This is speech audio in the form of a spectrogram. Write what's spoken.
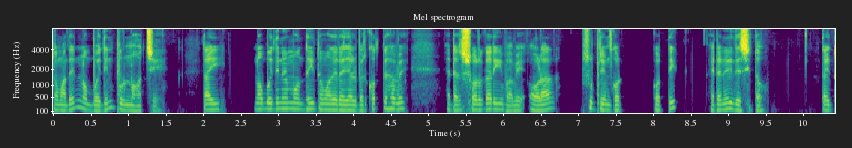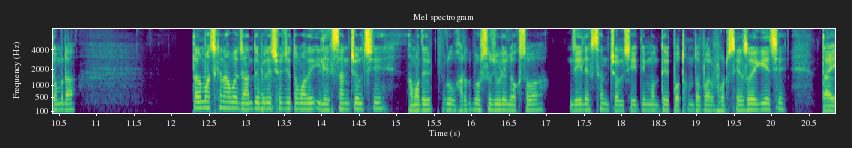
তোমাদের নব্বই দিন পূর্ণ হচ্ছে। তাই নব্বই দিনের মধ্যেই তোমাদের রেজাল্ট বের করতে হবে। এটা সরকারিভাবে অর্ডার সুপ্রিম কোর্ট কর্তৃক এটা নির্দেশিত। তাই তোমরা তার মাঝখানে আবার জানতে পেরেছ যে তোমাদের ইলেকশান চলছে। আমাদের পুরো ভারতবর্ষ জুড়ে লোকসভা যে ইলেকশান চলছে, ইতিমধ্যে প্রথম দফার ভোট শেষ হয়ে গিয়েছে। তাই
